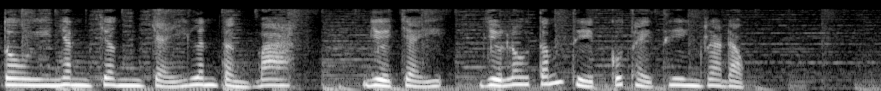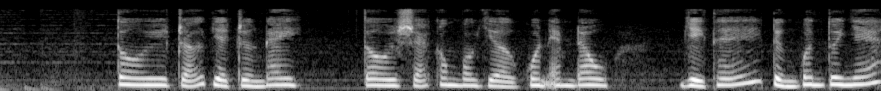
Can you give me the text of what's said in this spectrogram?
Tôi nhanh chân chạy lên tầng 3, vừa chạy vừa lôi tấm thiệp của thầy Thiên ra đọc. Tôi trở về trường đây, tôi sẽ không bao giờ quên em đâu, vì thế đừng quên tôi nhé.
